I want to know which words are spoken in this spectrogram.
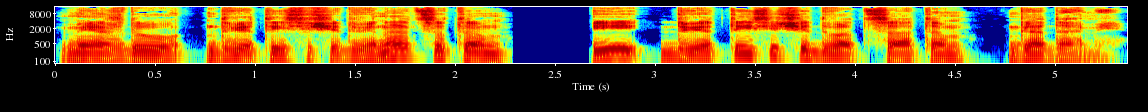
между 2012 и 2020 годами.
